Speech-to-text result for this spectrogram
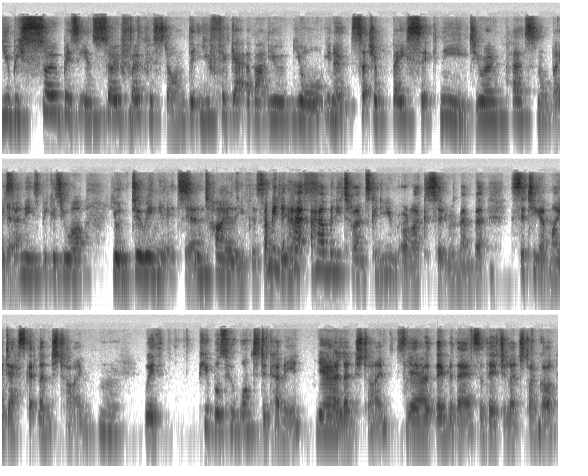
you be so busy and so focused on that you forget about you your you know such a basic need your own personal basic yeah. needs because you are you're doing it yeah. entirely for I mean how, how, many times can you or I can certainly remember sitting at my desk at lunchtime mm. with pupils who wanted to come in yeah. at lunchtime so yeah. they, were, they were there so there's your lunchtime gone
